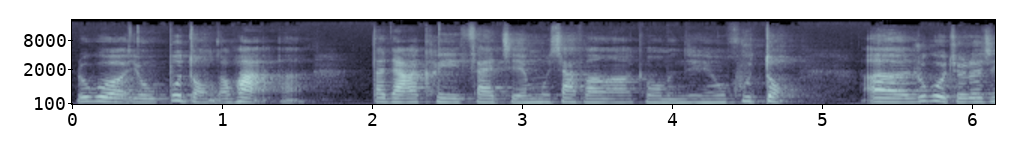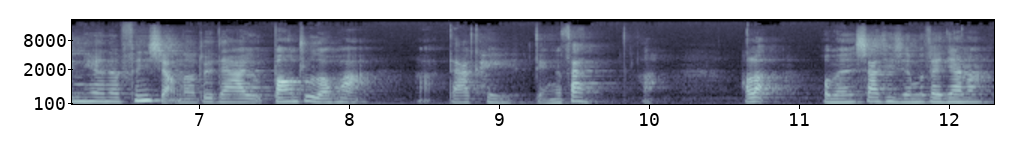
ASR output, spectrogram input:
如果有不懂的话啊，大家可以在节目下方啊跟我们进行互动。呃，如果觉得今天的分享呢对大家有帮助的话，啊，大家可以点个赞啊！好了，我们下期节目再见啦。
